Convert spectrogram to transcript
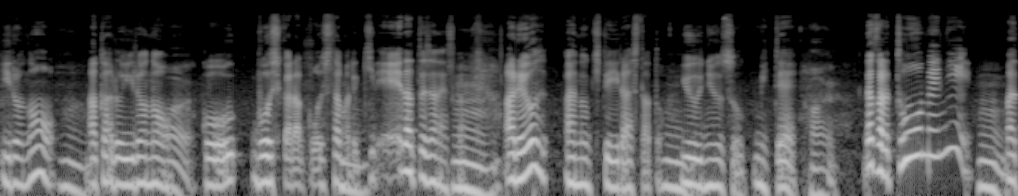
色の、明るい色の、こう帽子からこう下まで綺麗だったじゃないですか、あれをあの着ていらしたというニュースを見て。はい。だから遠目に、うん、まあ、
